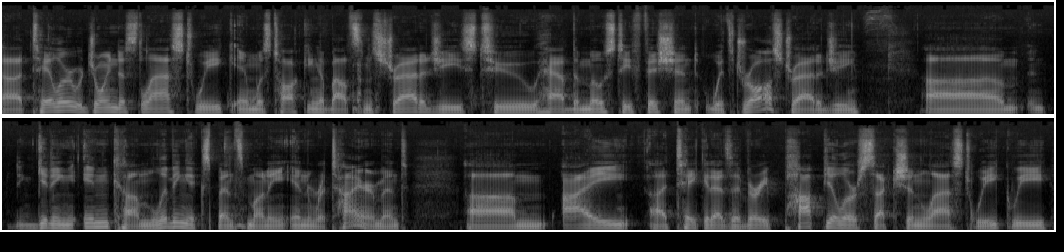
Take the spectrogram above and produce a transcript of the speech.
Uh, Taylor joined us last week and was talking about some strategies to have the most efficient withdrawal strategy, um, getting income, living expense money in retirement. Um, I uh, take it as a very popular section last week. We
